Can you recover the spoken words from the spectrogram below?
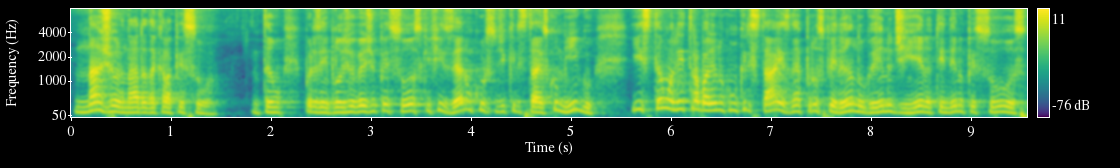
na jornada daquela pessoa. Então, por exemplo, hoje eu vejo pessoas que fizeram curso de cristais comigo e estão ali trabalhando com cristais, né, prosperando, ganhando dinheiro, atendendo pessoas,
